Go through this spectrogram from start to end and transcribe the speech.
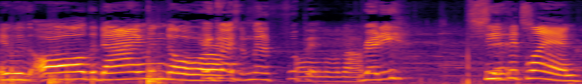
It was all the diamond ore. Hey guys, I'm gonna flip All it. Ready? See if sit. it's land.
